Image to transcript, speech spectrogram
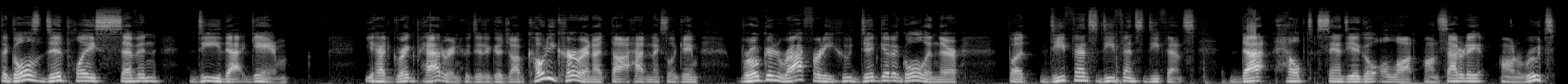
The Gulls did play 7D that game. You had Greg Pateryn, who did a good job. Cody Curran, I thought, had an excellent game. Brogan Rafferty, who did get a goal in there. But defense, defense, defense. That helped San Diego a lot on Saturday en route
